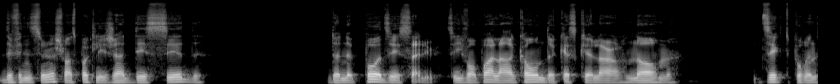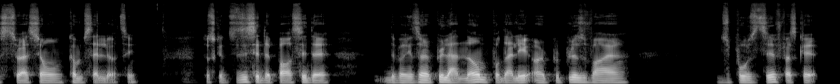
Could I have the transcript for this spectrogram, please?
définitivement, je pense pas que les gens décident de ne pas dire salut. Sais, ils vont pas à l'encontre de qu'est-ce que leurs normes dictent pour une situation comme celle-là. Tout ce que tu dis, c'est de passer de, de briser un peu la norme pour d'aller un peu plus vers du positif parce que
